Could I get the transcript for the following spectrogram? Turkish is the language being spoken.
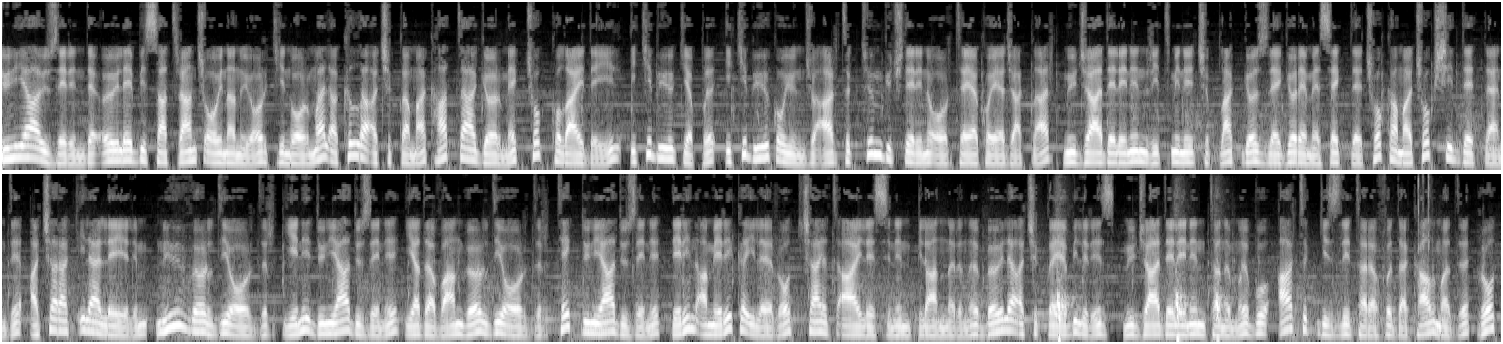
Dünya üzerinde öyle bir satranç oynanıyor ki normal akılla açıklamak hatta görmek çok kolay değil, iki büyük yapı, iki büyük oyuncu artık tüm güçlerini ortaya koyacaklar, mücadelenin ritmini çıplak gözle göremesek de çok ama çok şiddetlendi, açarak ilerleyelim, New World Order, yeni dünya düzeni, ya da One World Order, tek dünya düzeni, derin Amerika ile Rothschild ailesinin planlarını böyle açıklayabiliriz, mücadelenin tanımı bu, artık gizli tarafı da kalmadı, Rothschild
